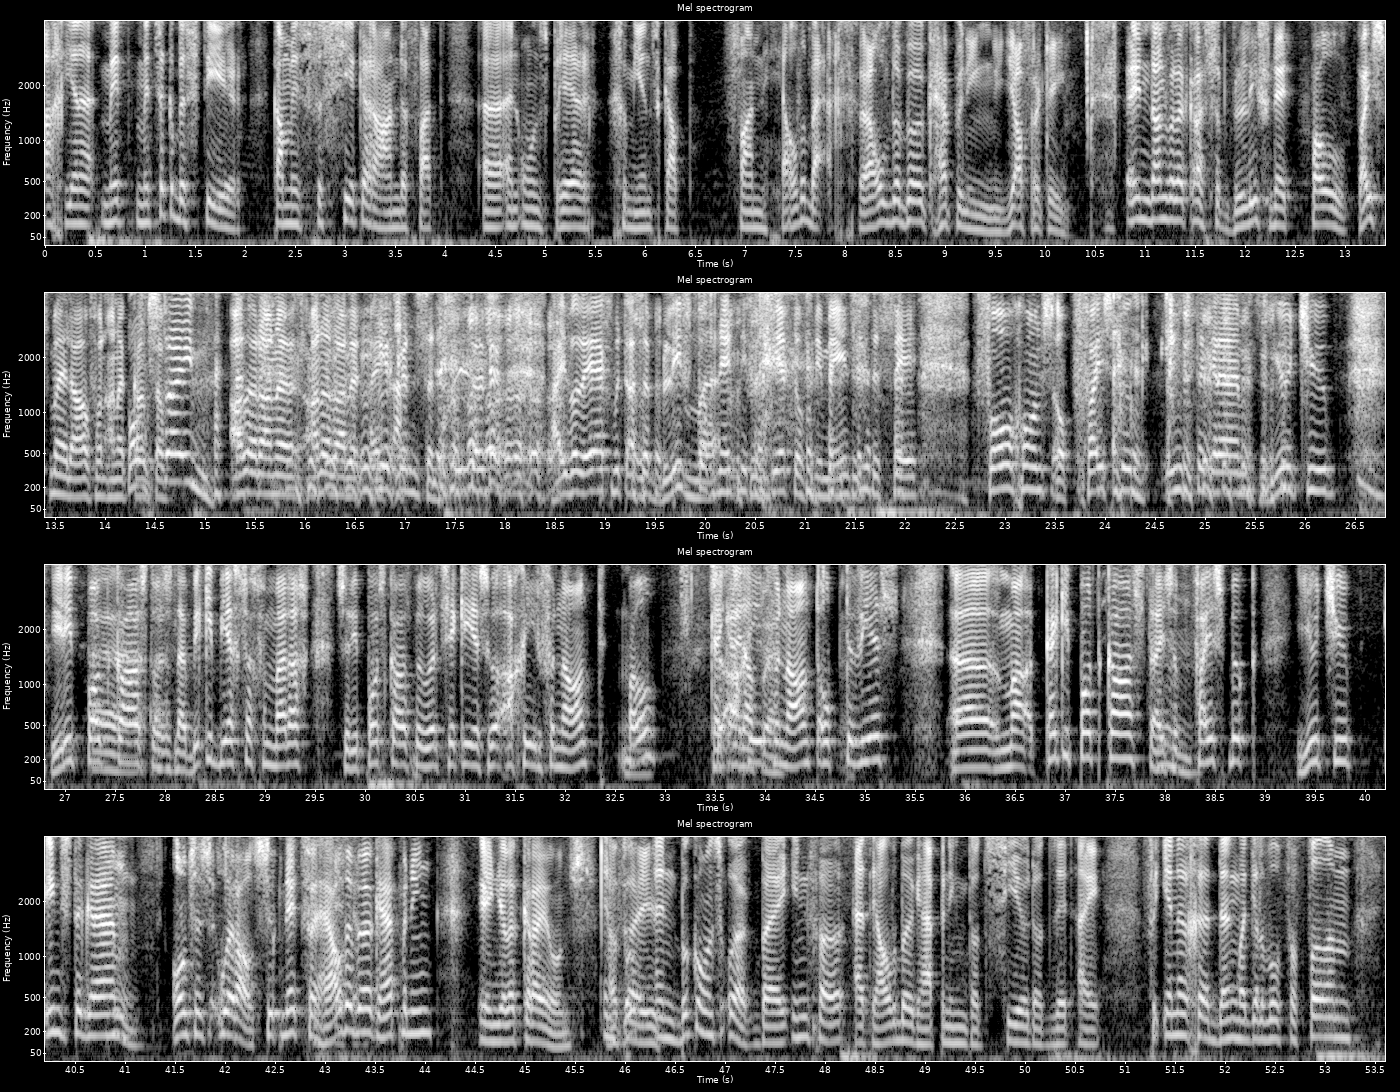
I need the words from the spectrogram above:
Ag jene met met sulke bestuur kan mens verseker hande vat uh, in ons breër gemeenskap van Helderberg. Helderberg happening Jafriki. En dan wil ek asseblief net Paul wys my daar van aan die kant af allerlei allerlei tekens en goeders. Hy wil hê ek moet asseblief tog net nie vergeet om vir die mense te sê volg ons op Facebook, Instagram, YouTube. Hierdie podcast, uh, ons is nou bietjie besig vanmiddag, so die podcast behoort seker so 8 uur vanaand, Paul. Mm kyk so uit hier vanaand op te wees. Uh maar kyk die podcast, hy's hmm. op Facebook, YouTube, Instagram. Hmm. Ons is oral. Soek net vir Helderberg happening en jy kry ons. En, bo hy... en boek ons ook by info@helderberghappening.co.za vir enige ding wat jy wil vir film,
